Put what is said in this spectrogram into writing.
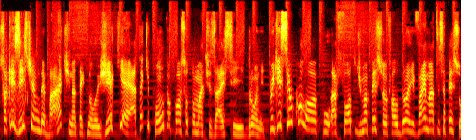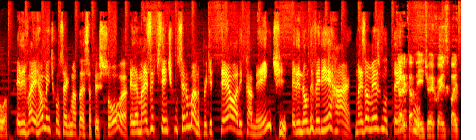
Só que existe um debate na tecnologia que é até que ponto eu posso automatizar esse drone? Porque se eu coloco a foto de uma pessoa, eu falo, drone, vai e mata essa pessoa. Ele vai realmente consegue matar essa pessoa, ele é mais eficiente que um ser humano, porque teoricamente ele não deveria errar. Mas ao mesmo tempo. Teoricamente, o reconhecimento,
